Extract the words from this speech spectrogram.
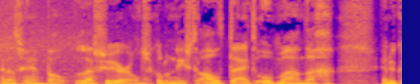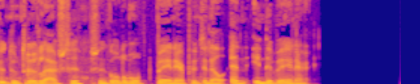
En dat zei Paul Lasseur, onze columnist, altijd op maandag. En u kunt hem terugluisteren, zijn column op bnr.nl en in de BNR.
